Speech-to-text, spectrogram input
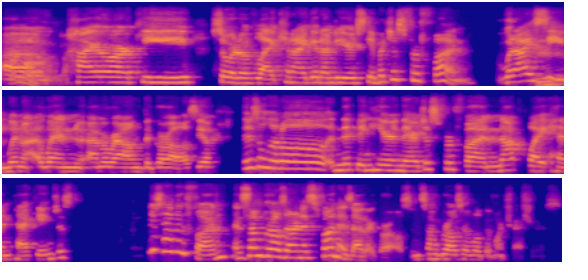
Um, Oh. Hierarchy, sort of like, can I get under your skin? But just for fun. What I see Mhm. when I- when I'm around the girls, you know, there's a little nipping here and there, just for fun. Not quite henpecking, just just having fun. And some girls aren't as fun as other girls, and some girls are a little bit more treacherous.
